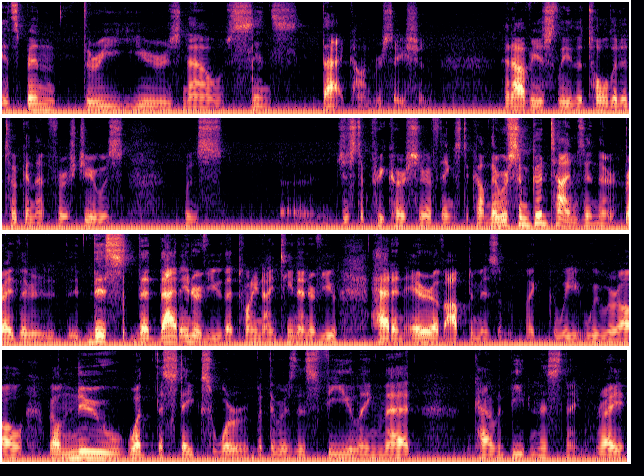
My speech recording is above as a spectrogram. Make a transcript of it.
it's been three years now since that conversation, and obviously the toll that it took in that first year was was uh, just a precursor of things to come. There were some good times in there, right? There, this that that interview, that 2019 interview, had an air of optimism. Like we we were all we all knew what the stakes were, but there was this feeling that Kyle had beaten this thing, right?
